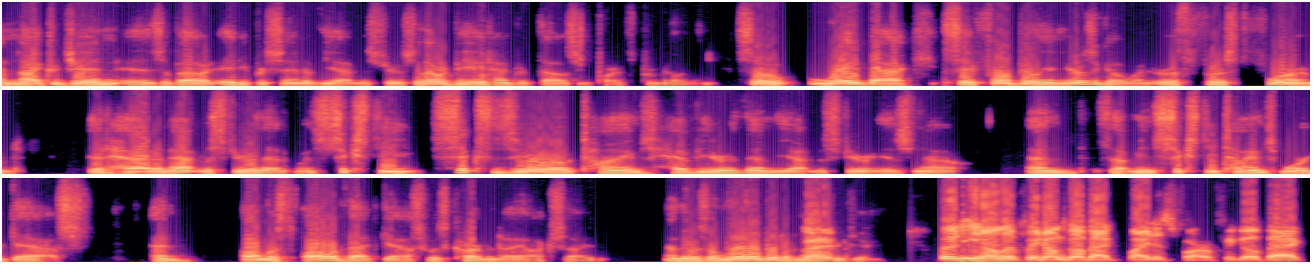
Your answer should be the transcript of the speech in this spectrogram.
And nitrogen is about 80% of the atmosphere. So that would be 800,000 parts per million. So way back, say 4 billion years ago when Earth first formed, it had an atmosphere that was 60, 60 times heavier than the atmosphere is now. And that means 60 times more gas. And almost all of that gas was carbon dioxide. And there was a little bit of nitrogen. But you know, if we don't go back quite as far, if we go back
